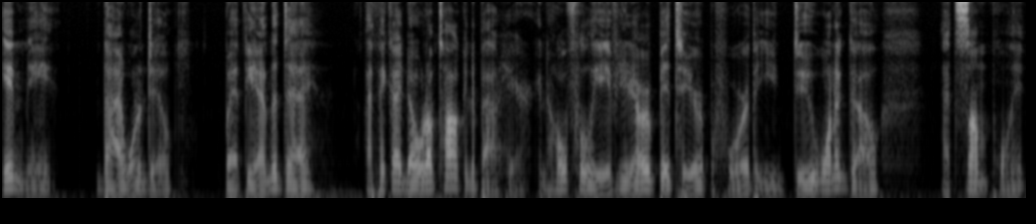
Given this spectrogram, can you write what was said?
in me that I want to do, but at the end of the day, I think I know what I'm talking about here. And hopefully, if you've never been to Europe before, that you do want to go at some point.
